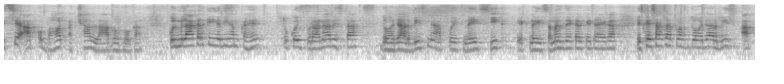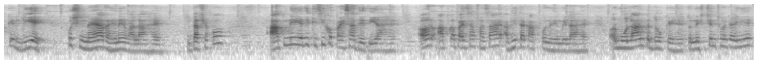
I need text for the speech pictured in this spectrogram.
इससे आपको बहुत अच्छा लाभ होगा। कुल मिलाकर के यदि हम कहें तो कोई पुराना रिश्ता 2020 में आपको एक नई सीख, एक नई समझ दे करके जाएगा। इसके साथ साथ वर्ष 2020 आपके लिए कुछ नया रहने वाला है। दर्शकों, आपने यदि किसी को पैसा दे दिया है और आपका पैसा फंसा है, अभी तक आपको नहीं मिला है और मूलांक दो के हैं तो निश्चिंत हो जाइए,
